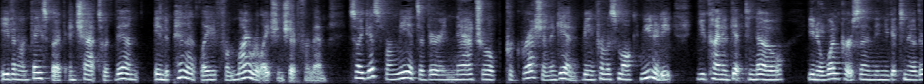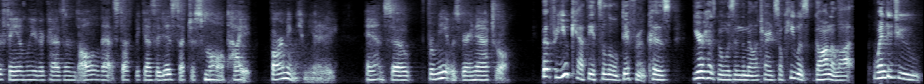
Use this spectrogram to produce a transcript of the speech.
even on Facebook, and chats with them independently from my relationship from them. So I guess for me, it's a very natural progression. Again, being from a small community, you kind of get to know, you know, one person, then you get to know their family, their cousins, all of that stuff because it is such a small, tight farming community. And so for me, it was very natural. But for you, Kathy, it's a little different because your husband was in the military, and so he was gone a lot. When did you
